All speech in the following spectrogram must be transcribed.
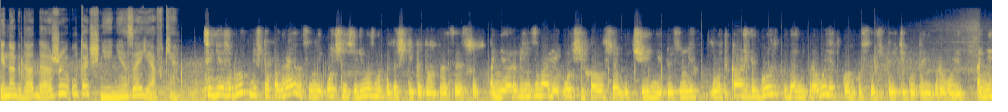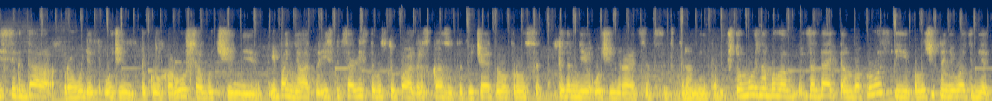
иногда даже уточнения заявки. Же групп мне что понравилось, они очень серьезно подошли к этому процессу. Они организовали очень хорошее обучение. То есть у них вот каждый год, когда они проводят конкурс, уже третий год они проводят, они всегда проводят очень такое хорошее обучение. И понятно, и специалисты выступают, рассказывают, отвечают на вопросы. Вот это мне очень нравится с их стороны. Что можно было задать там вопрос и получить на него ответ,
